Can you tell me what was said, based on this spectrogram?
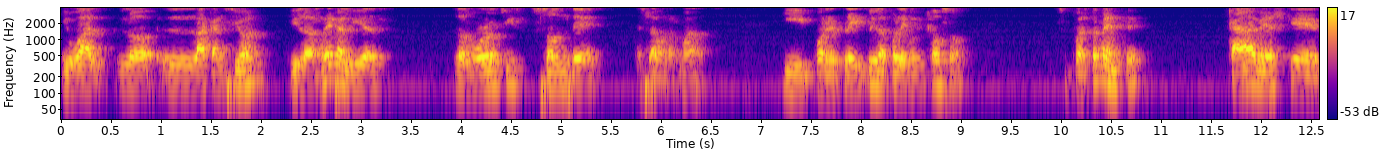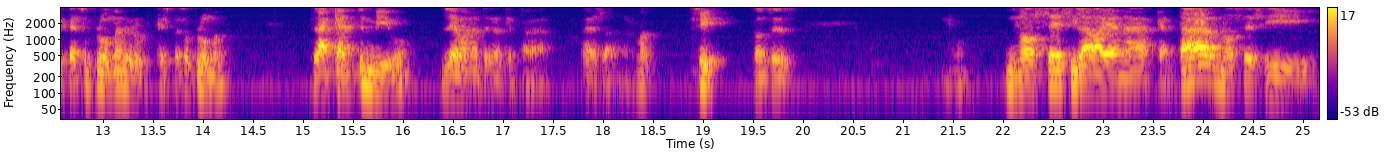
igual, lo- la canción y las regalías, los royalties son de Eslabón Armado. Y por el pleito y la polémica que causó, supuestamente, cada vez que Peso Pluma, el grupo que es Peso Pluma, la cante en vivo, le van a tener que pagar a Eslabón Armado. Sí. Entonces, no sé si la vayan a cantar, no sé si...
